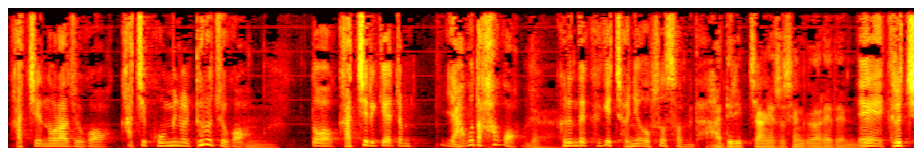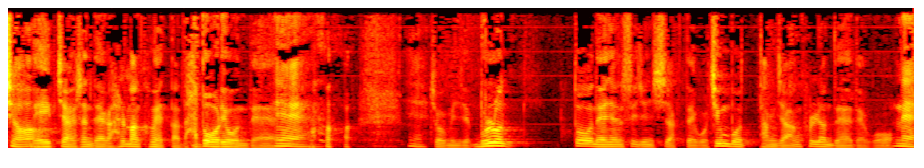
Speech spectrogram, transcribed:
같이 놀아주고 같이 고민을 들어주고 음. 또 같이 이렇게 좀 야구도 하고 네. 그런데 그게 전혀 없었습니다. 아들 입장에서 생각을 해야 되는데 예, 그렇죠. 내 입장에서 내가 할 만큼 했다. 나도 어려운데. 예. 예. 조금 이제 물론 또 내년 시즌 시작되고 지금 뭐 당장 훈련도 해야 되고 네.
